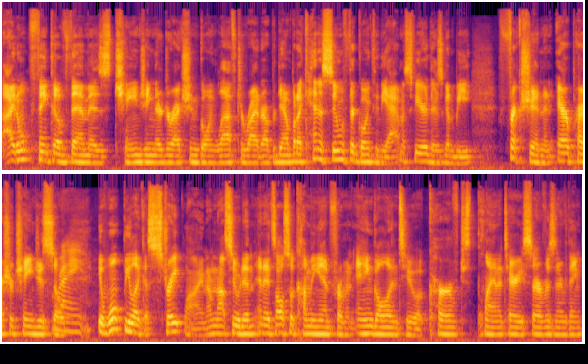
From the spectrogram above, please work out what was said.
I don't think of them as changing their direction, going left or right or up or down, but I can assume if they're going through the atmosphere, there's going to be friction and air pressure changes. So Right. it won't be like a straight line. I'm not suited. And it's also coming in from an angle into a curved planetary surface and everything.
